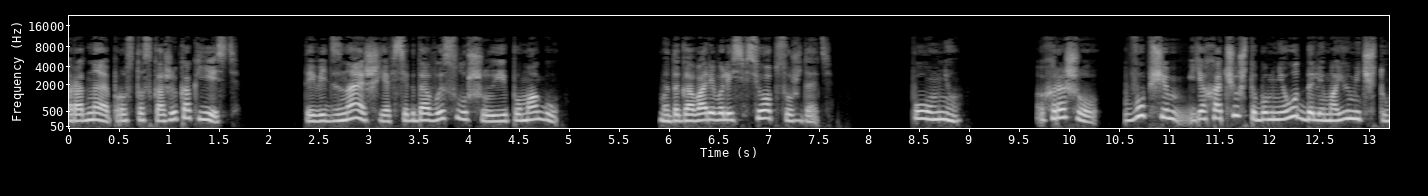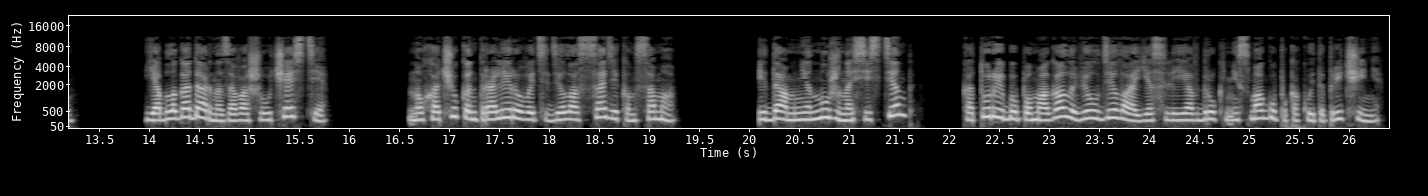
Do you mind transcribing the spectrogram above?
Родная, просто скажи, как есть. Ты ведь знаешь, я всегда выслушаю и помогу. Мы договаривались все обсуждать. Помню. Хорошо. В общем, я хочу, чтобы мне отдали мою мечту. Я благодарна за ваше участие, но хочу контролировать дела с садиком сама. И да, мне нужен ассистент, который бы помогал и вел дела, если я вдруг не смогу по какой-то причине.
